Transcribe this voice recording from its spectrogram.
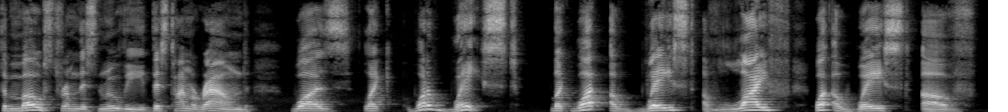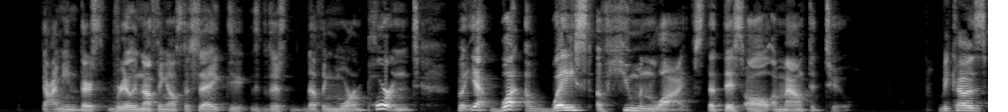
the most from this movie this time around was like what a waste. Like what a waste of life, what a waste of I mean there's really nothing else to say. There's nothing more important. But yeah, what a waste of human lives that this all amounted to. Because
